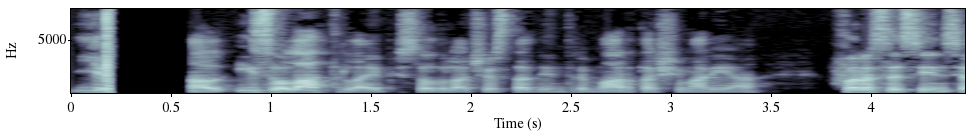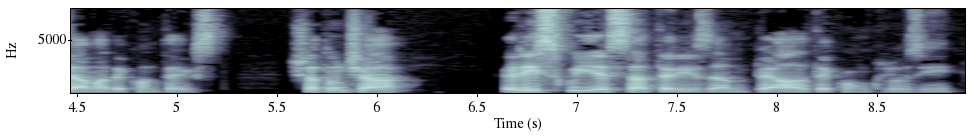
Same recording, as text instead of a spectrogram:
eu izolat la episodul acesta dintre Marta și Maria, fără să țin seama de context. Și atunci riscul este să aterizăm pe alte concluzii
